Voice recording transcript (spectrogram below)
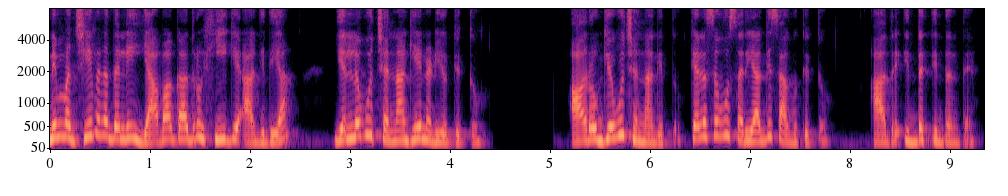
ನಿಮ್ಮ ಜೀವನದಲ್ಲಿ ಯಾವಾಗಾದರೂ ಹೀಗೆ ಆಗಿದೆಯಾ? ಎಲ್ಲವೂ ಚೆನ್ನಾಗಿಯೇ ನಡೆಯುತ್ತಿತ್ತು. ಆರೋಗ್ಯವೂ ಚೆನ್ನಾಗಿತ್ತು. ಕೆಲಸವೂ ಸರಿಯಾಗಿ ಸಾಗುತ್ತಿತ್ತು. ಆದರೆ ಇದ್ದಕ್ಕಿದ್ದಂತೆ.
